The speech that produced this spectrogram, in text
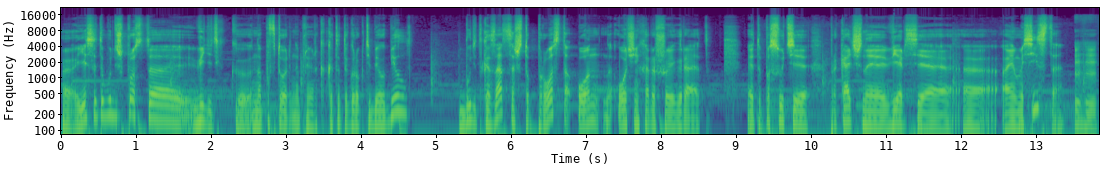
Э, Если ты будешь просто видеть как, на повторе, например, как этот игрок тебя убил, будет казаться, что просто он очень хорошо играет. Это, по сути, прокачанная версия э, IM Assist, Мгм.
